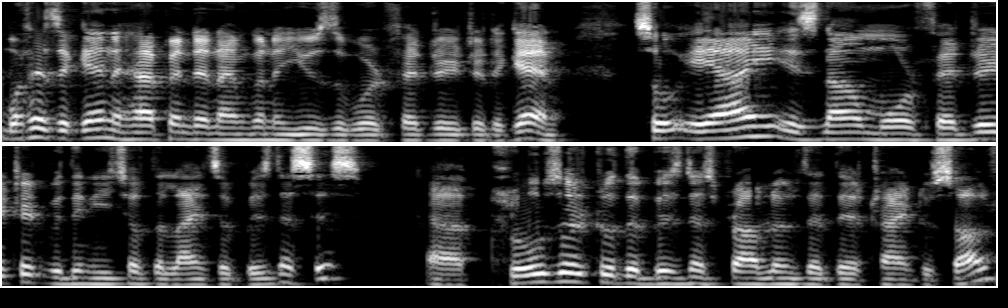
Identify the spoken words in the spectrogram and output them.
what has again happened and i'm going to use the word federated again. So ai is now more federated within each of the lines of businesses uh, closer to the business problems that they're trying to solve.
